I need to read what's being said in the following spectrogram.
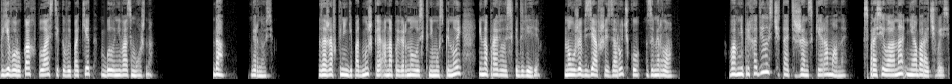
в его руках пластиковый пакет, было невозможно. «Да, вернусь». Зажав книги под мышкой, она повернулась к нему спиной и направилась к двери. Но уже взявшись за ручку, замерла. «Вам не приходилось читать женские романы?» — спросила она, не оборачиваясь.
